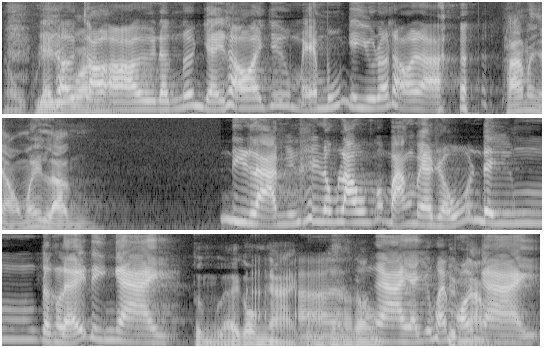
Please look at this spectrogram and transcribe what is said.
nhậu vậy thôi còn ờ đừng nói vậy thôi chứ mẹ muốn như đó thôi là tháng nó nhậu mấy lần? Đi làm những khi lâu lâu có bạn bè rủ đi tuần lễ đi ngày. Tuần lễ có ngày cũng sao có đâu. ngày à chứ không phải Chừng mỗi nào? ngày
